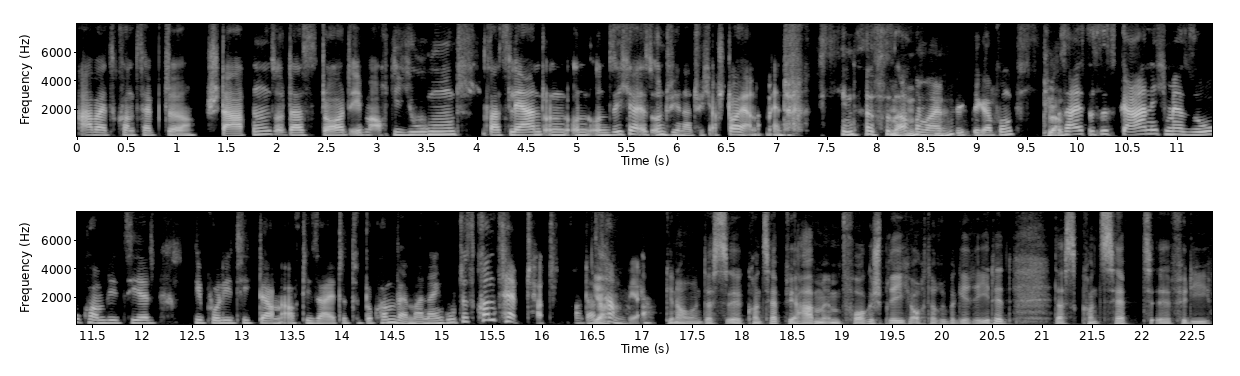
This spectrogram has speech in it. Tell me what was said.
Arbeitskonzepte starten, sodass dort eben auch die Jugend was lernt und, und, und sicher ist und wir natürlich auch Steuern am Ende Das ist mhm. auch nochmal ein mhm. wichtiger Punkt. Klar. Das heißt, es ist gar nicht mehr so kompliziert, die Politik da auf die Seite zu bekommen, wenn man ein gutes Konzept hat. Und das ja, haben wir. Genau, und das äh, Konzept, wir haben im Vorgespräch auch darüber geredet, das Konzept äh, für die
